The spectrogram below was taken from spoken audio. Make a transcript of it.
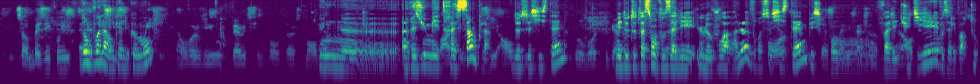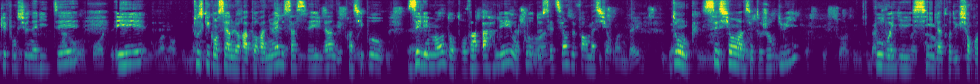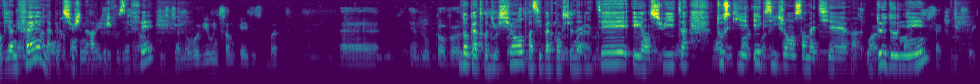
Donc voilà en quelques mots une, un résumé très simple de ce système, mais de toute façon, vous allez le voir à l'œuvre, ce système, puisqu'on va l'étudier, vous allez voir toutes les fonctionnalités et tout ce qui concerne le rapport annuel, ça c'est l'un des principaux éléments dont on va parler au cours de cette séance de formation. Donc, session 1, c'est aujourd'hui. Vous voyez ici l'introduction qu'on vient de faire, l'aperçu général que je vous ai fait. Donc, introduction, principale fonctionnalité, et ensuite tout ce qui est exigence en matière de données,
